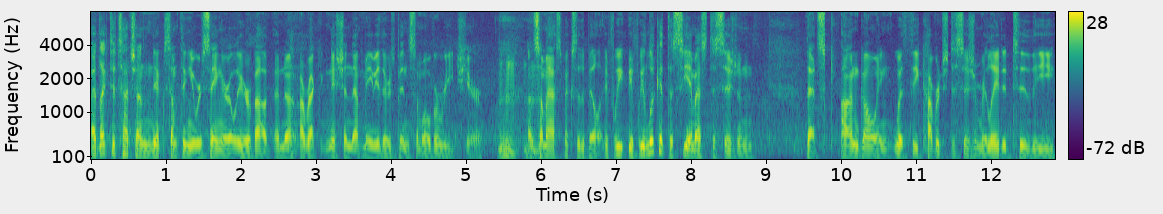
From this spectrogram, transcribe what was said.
I'd like to touch on Nick something you were saying earlier about an, a recognition that maybe there's been some overreach here mm-hmm, on mm-hmm. some aspects of the bill. If we if we look at the CMS decision that's ongoing with the coverage decision related to the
